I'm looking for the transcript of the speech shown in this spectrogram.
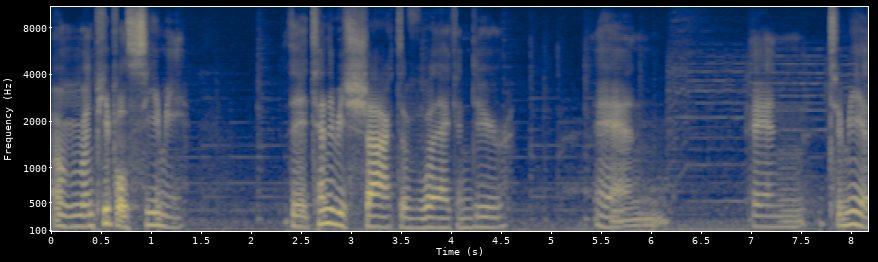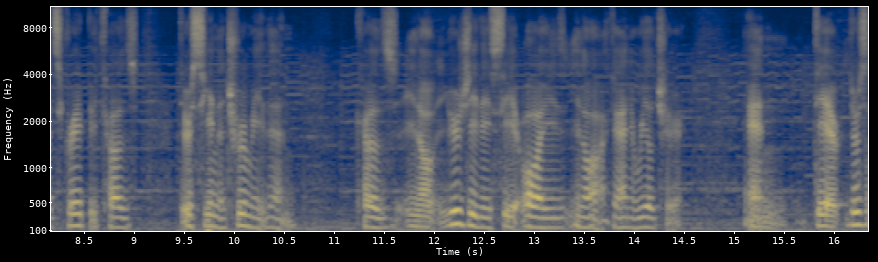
And when people see me, they tend to be shocked of what I can do, and and to me it's great because they're seeing the true me then because you know usually they see oh he's you know a guy in a wheelchair. And there's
